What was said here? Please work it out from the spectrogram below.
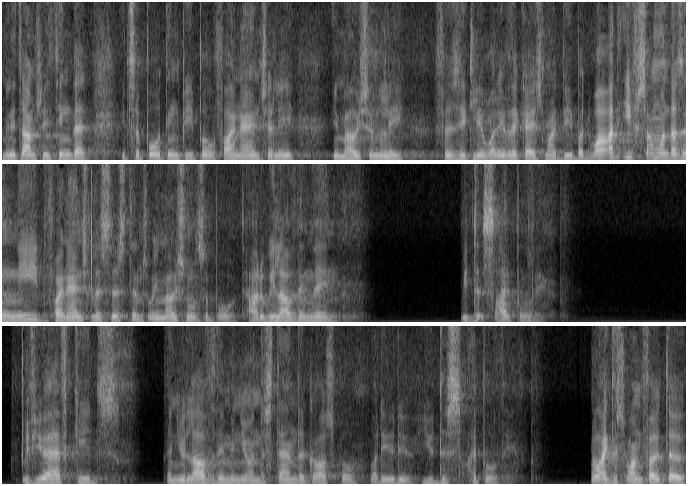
Many times we think that it's supporting people financially, emotionally, physically, whatever the case might be. But what if someone doesn't need financial assistance or emotional support? How do we love them then? We disciple them. If you have kids and you love them and you understand the gospel, what do you do? You disciple them. Like this one photo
